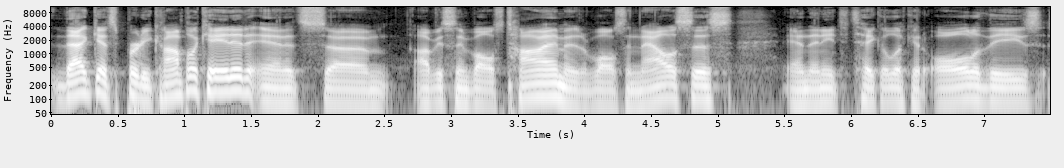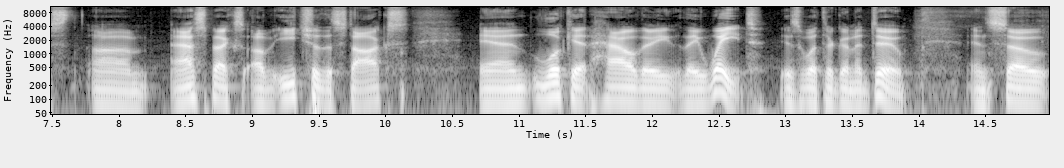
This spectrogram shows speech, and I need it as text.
that gets pretty complicated, and it's um, obviously involves time. It involves analysis and they need to take a look at all of these um, aspects of each of the stocks and look at how they, they weight is what they're going to do. And so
